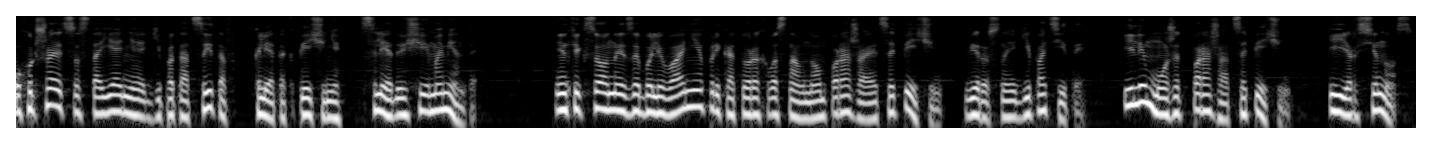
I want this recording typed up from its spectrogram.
ухудшают состояние гепатоцитов, клеток печени, следующие моменты. Инфекционные заболевания, при которых в основном поражается печень, вирусные гепатиты, или может поражаться печень, иерсиноз.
